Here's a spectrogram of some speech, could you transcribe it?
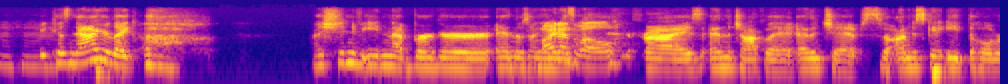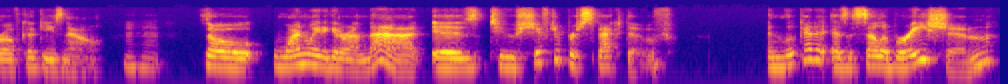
mm-hmm. because now you're like oh I shouldn't have eaten that burger and those might as well the fries and the chocolate and the chips. So I'm just gonna eat the whole row of cookies now. Mm-hmm. So one way to get around that is to shift your perspective and look at it as a celebration.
